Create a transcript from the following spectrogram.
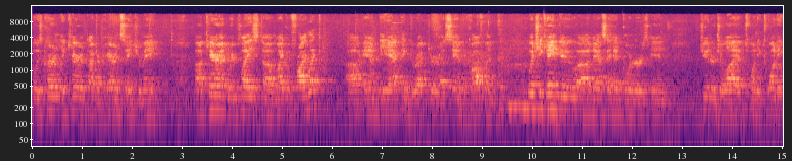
who is currently Karen, Dr. Karen St. Germain. Uh, Karen replaced uh, Michael Freilich uh, and the acting director, uh, Sandra Cauffman, when she came to uh, NASA headquarters in June or July of 2020.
